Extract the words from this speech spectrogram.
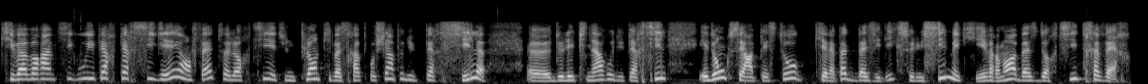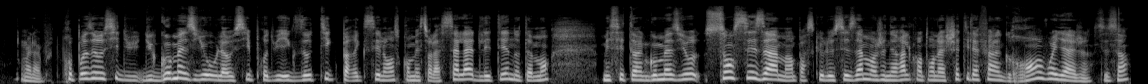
qui va avoir un petit goût hyper persillé. En fait, l'ortie est une plante qui va se rapprocher un peu du persil, euh, de l'épinard ou du persil. Et donc, c'est un pesto qui n'a pas de basilic, celui-ci, mais qui est vraiment à base d'ortie, très vert. Voilà, vous proposez aussi du, du gomasio, là aussi produit exotique par excellence qu'on met sur la salade l'été notamment, mais c'est un gomasio sans sésame, hein, parce que le sésame en général quand on l'achète il a fait un grand voyage, c'est ça?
